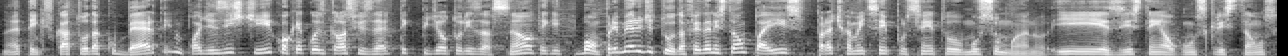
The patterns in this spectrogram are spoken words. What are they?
né? Tem que ficar toda coberta e não pode existir. Qualquer coisa que elas fizerem tem que pedir autorização. Tem que... Bom, primeiro de tudo, Afeganistão é um país praticamente 100% muçulmano e existem alguns cristãos,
